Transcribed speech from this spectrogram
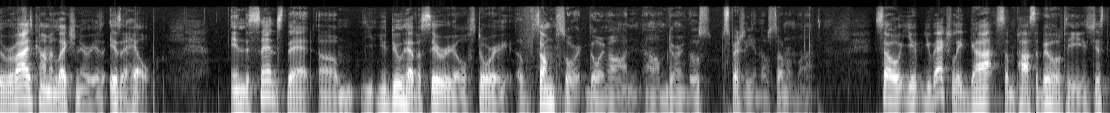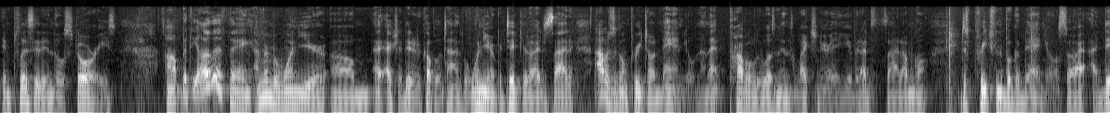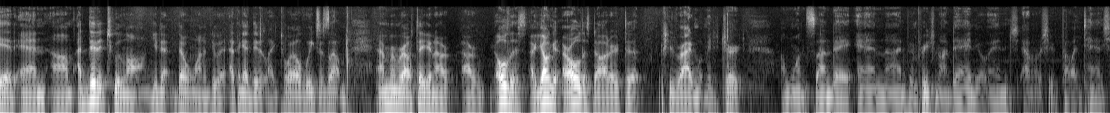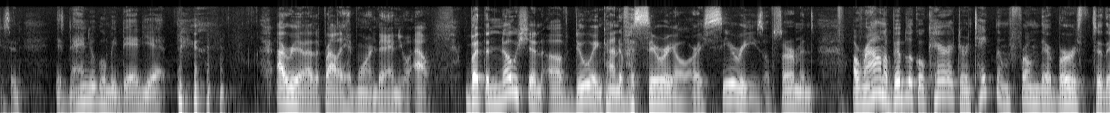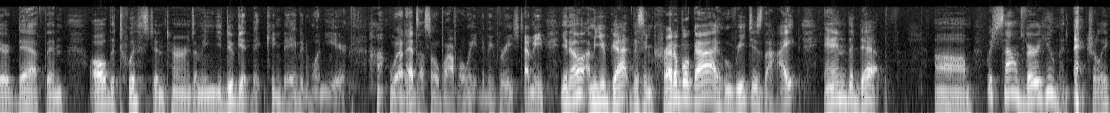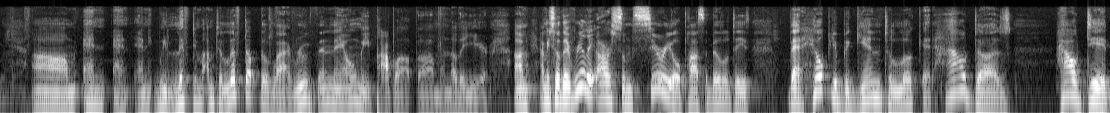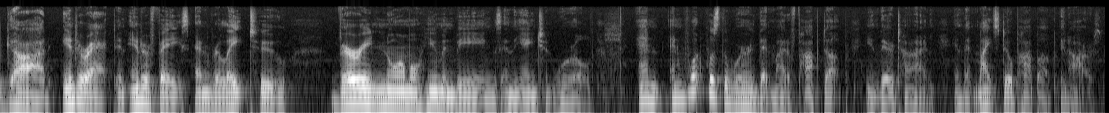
the Revised Common Lectionary is, is a help in the sense that um, you, you, do have a serial story of some sort going on um, during those, especially in those summer months. So you, you've actually got some possibilities just implicit in those stories. Uh, but the other thing, I remember one year, um, I actually did it a couple of times, but one year in particular, I decided I was just going to preach on Daniel. Now that probably wasn't in the lectionary that year, but I decided I'm going to just preach from the book of Daniel. So I, I did, and um, I did it too long. You don't, don't, want to do it. I think I did it like 12 weeks or something. And I remember I was taking our, our oldest, our youngest, our oldest daughter to, she was riding with me to church on one Sunday, and uh, I'd been preaching on Daniel, and she, I don't know, she was probably 10. She said, "Is Daniel going to be dead yet?" I realized I probably had worn Daniel out. But the notion of doing kind of a serial or a series of sermons around a biblical character and take them from their birth to their death and all the twists and turns. I mean, you do get King David one year. well, that's a soap opera waiting to be preached. I mean, you know, I mean, you've got this incredible guy who reaches the height and the depth, um, which sounds very human, actually. Um, and, and, and we lift him up. Mean, to lift up those lives. Ruth and Naomi pop up um, another year. Um, I mean, so there really are some serial possibilities that help you begin to look at how does, how did God interact and interface and relate to very normal human beings in the ancient world? And, and what was the word that might have popped up in their time and that might still pop up in ours?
